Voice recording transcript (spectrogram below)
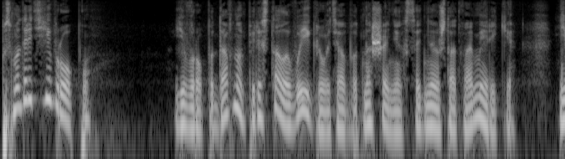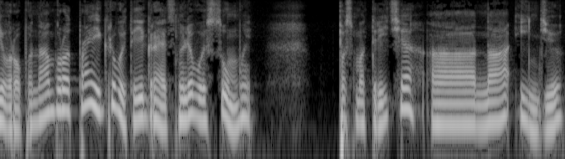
Посмотрите Европу. Европа давно перестала выигрывать в отношениях с Соединенными Штатами Америки. Европа, наоборот, проигрывает и играет с нулевой суммой. Посмотрите а, на Индию.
